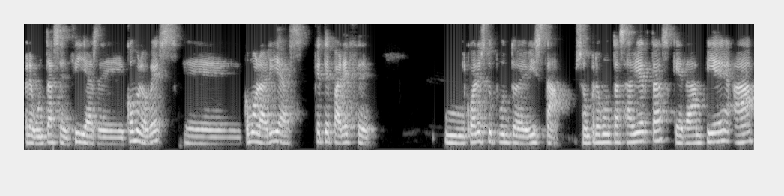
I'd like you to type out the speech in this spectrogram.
preguntas sencillas de cómo lo ves, eh, cómo lo harías, qué te parece, mm, cuál es tu punto de vista. Son preguntas abiertas que dan pie a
